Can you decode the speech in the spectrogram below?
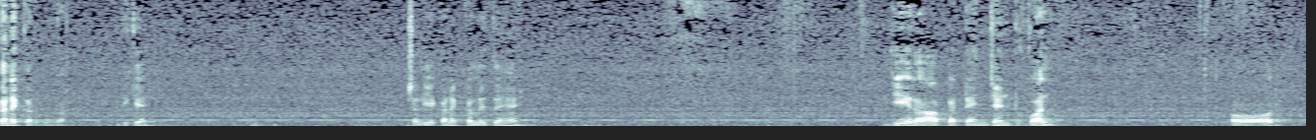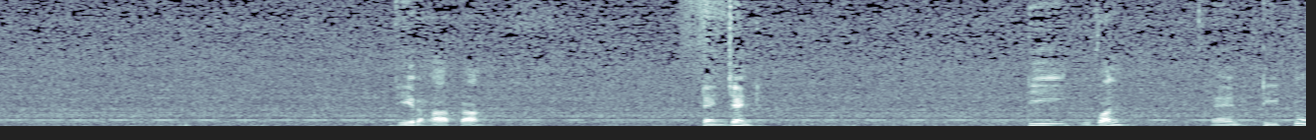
कनेक्ट कर दूँगा। ठीक है चलिए कनेक्ट कर लेते हैं। ये रहा आपका टेंजेंट वन और ये रहा आपका tangent T one and T two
